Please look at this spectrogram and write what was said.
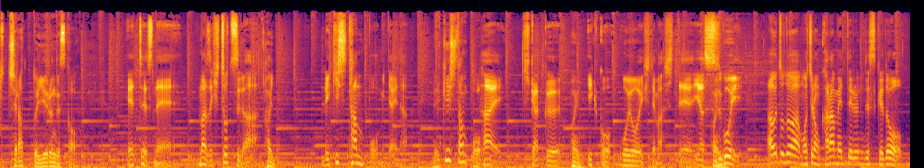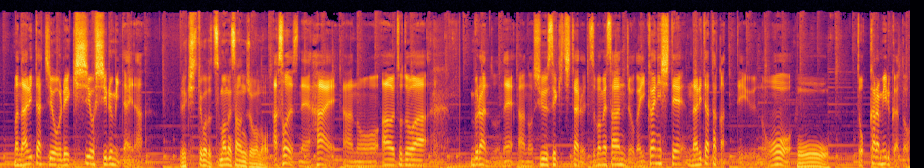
とちらっと言えるんですか？えっとですねまず一つがはい。歴史担保みたいな、歴史担保？はい、企画はい。1個ご用意してましていやすごい、アウトドアはもちろん絡めてるんですけど、まあ、成り立ちを歴史を知るみたいな。歴史ってことは燕三条の。あそうですね。はい。あのアウトドアブランドのねあの集積地たる燕三条がいかにして成り立ったかっていうのをどっから見るかと。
